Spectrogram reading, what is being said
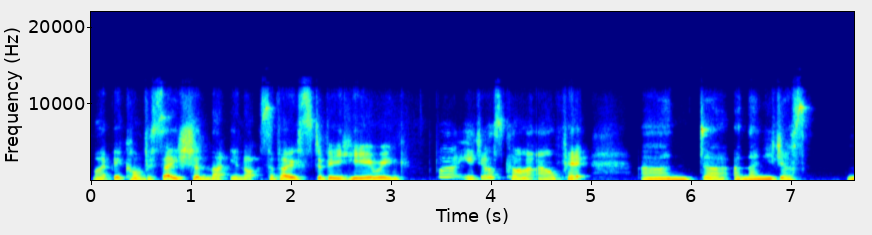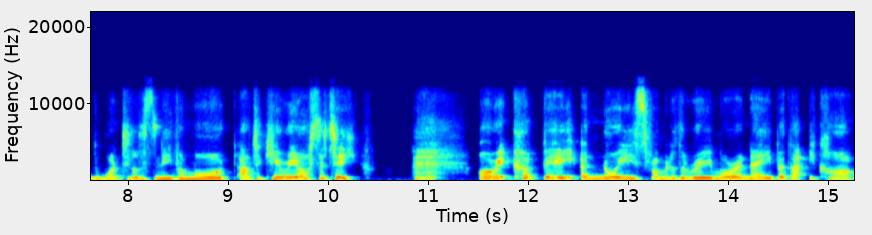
Might be a conversation that you're not supposed to be hearing, but you just can't help it. And uh, and then you just want to listen even more out of curiosity. Or it could be a noise from another room or a neighbour that you can't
